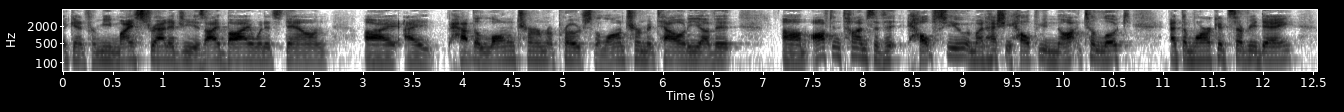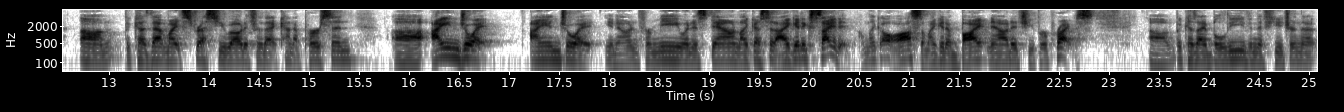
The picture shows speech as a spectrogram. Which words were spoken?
again, for me, my strategy is I buy when it's down. I, I have the long term approach, the long term mentality of it. Um, oftentimes, if it helps you, it might actually help you not to look at the markets every day um, because that might stress you out if you're that kind of person. Uh, I enjoy it. I enjoy it, you know. And for me, when it's down, like I said, I get excited. I'm like, oh, awesome! I get to buy it now at a cheaper price um, because I believe in the future and the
